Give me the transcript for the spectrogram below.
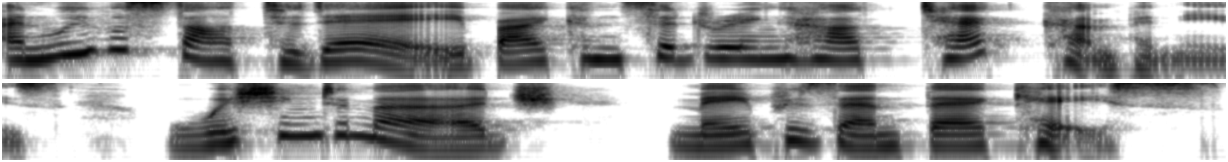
And we will start today by considering how tech companies wishing to merge may present their case.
